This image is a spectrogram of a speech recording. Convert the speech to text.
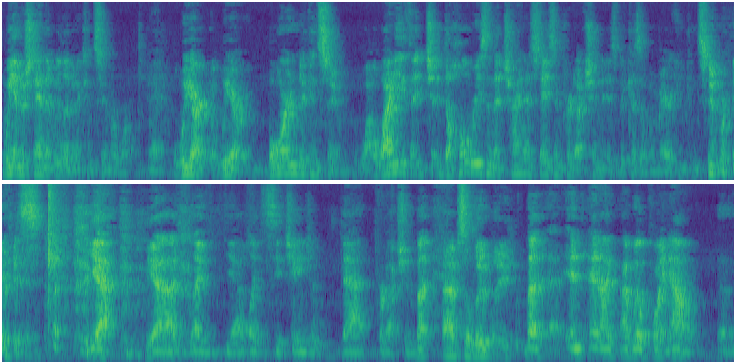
we understand that we live in a consumer world. Right. We are we are born to consume. Why, why do you think the whole reason that China stays in production is because of American consumers? Yeah, yeah, I'd, I'd, yeah. I'd like to see a change of that production, but Absolutely. But uh, and and I, I will point out, uh,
